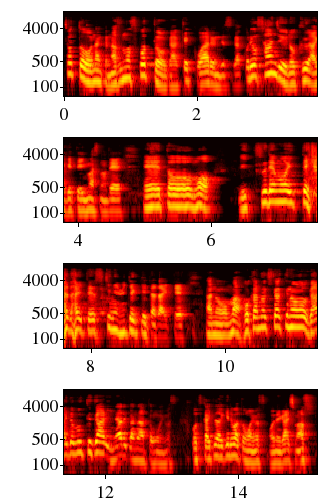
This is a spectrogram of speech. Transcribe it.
ちょっとなんか謎のスポットが結構あるんですが、これを36上げていますので、えっ、ー、と、もう、いつでも行っていただいて、好きに見てきていただいて、あの、まあ、他の企画のガイドブック代わりになるかなと思います。お使いいただければと思います。お願いします。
